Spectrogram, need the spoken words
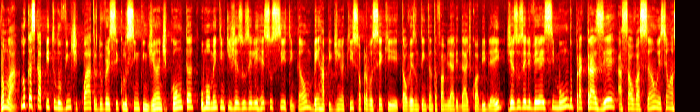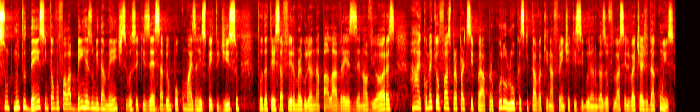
Vamos lá. Lucas capítulo 24, do versículo 5 em diante, conta o momento em que Jesus ele ressuscita. Então, bem rapidinho aqui, só para você que talvez não tem tanta familiaridade com a Bíblia aí. Jesus ele veio a esse mundo para trazer a salvação. Esse é um assunto muito denso, então vou falar bem resumidamente. Se você quiser saber um pouco mais a respeito disso, toda terça-feira mergulhando na palavra aí às 19 horas. Ai, como é que eu faço para participar? Procura o Lucas que estava aqui na frente aqui segurando o gasofilácio, ele vai te ajudar com isso.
